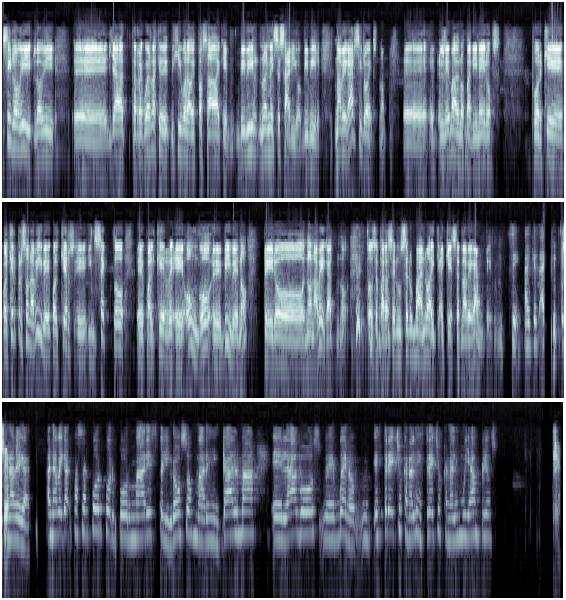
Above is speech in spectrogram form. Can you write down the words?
sí, lo vi, lo vi. Eh, ya te recuerdas que dijimos la vez pasada que vivir no es necesario, vivir. Navegar sí lo es, ¿no? Eh, el, lema de los marineros, porque cualquier persona vive, cualquier eh, insecto, cualquier hongo vive, ¿no? Pero no navega, ¿no? Entonces, para ser un ser humano hay, hay que ser navegante. Sí, hay que, hay que navegar a navegar, pasar por, por, por mares peligrosos, mares en calma, eh, lagos, eh, bueno, estrechos, canales estrechos, canales muy amplios.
